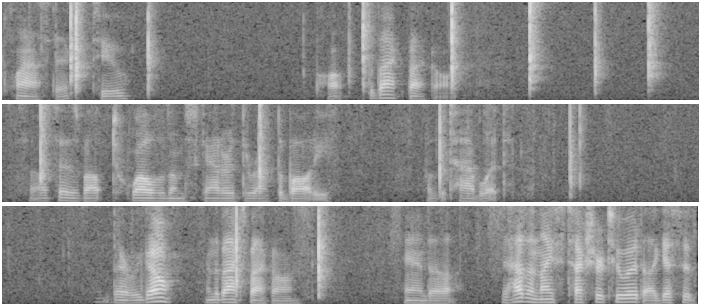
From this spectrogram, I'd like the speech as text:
plastic to pop the back back on. So I'd say there's about 12 of them scattered throughout the body of the tablet. So there we go, and the back's back on. And uh, it has a nice texture to it. I guess the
